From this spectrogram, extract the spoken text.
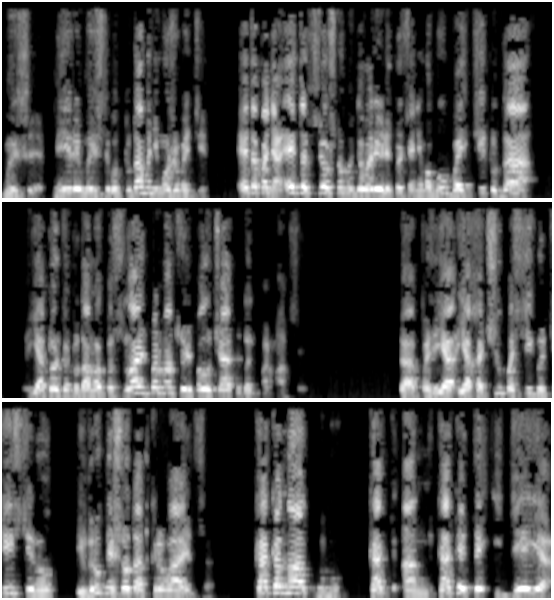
мысли, в мире мысли, вот туда мы не можем идти. Это понятно, это все, что мы говорили, то есть я не могу войти туда, я только туда могу посылать информацию или получать туда информацию. Да, я, я хочу постигнуть истину, и вдруг мне что-то открывается. Как она, как, он, как эта идея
